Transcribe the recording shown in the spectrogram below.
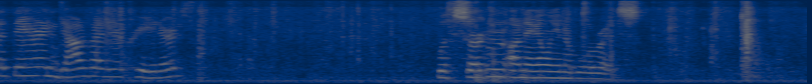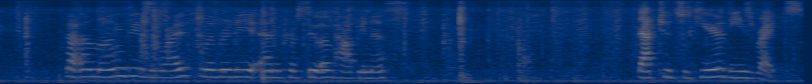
That they are endowed by their creators. With certain unalienable rights. That among these life, liberty, and pursuit of happiness. That to secure these rights.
